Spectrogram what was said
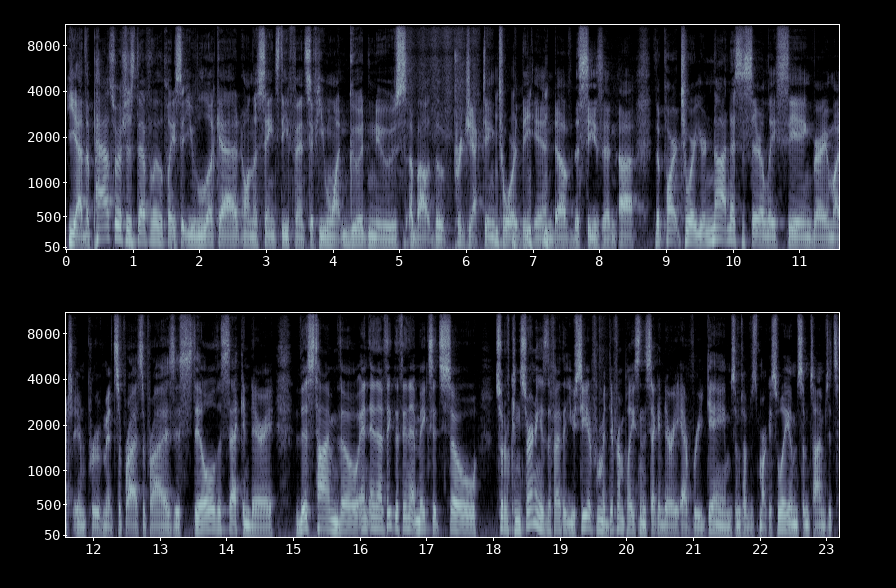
Yeah, the pass rush is definitely the place that you look at on the Saints defense if you want good news about the projecting toward the end of the season. Uh, the part to where you're not necessarily seeing very much improvement, surprise, surprise, is still the secondary. This time, though, and, and I think the thing that makes it so sort of concerning is the fact that you see it from a different place in the secondary every game. Sometimes it's Marcus Williams, sometimes it's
